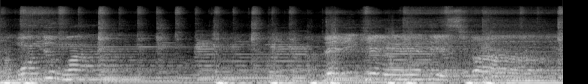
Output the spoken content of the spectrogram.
I wonder why it get this far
